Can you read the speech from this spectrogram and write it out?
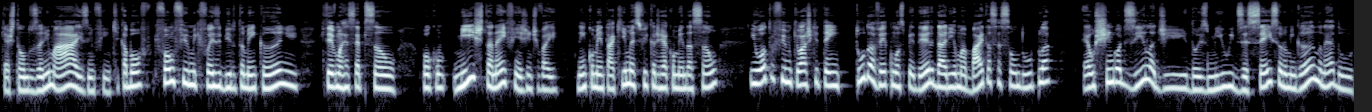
questão dos animais, enfim, que acabou que foi um filme que foi exibido também em Cannes, que teve uma recepção um pouco mista, né? Enfim, a gente vai nem comentar aqui, mas fica de recomendação. E outro filme que eu acho que tem tudo a ver com o hospedeiro e daria uma baita sessão dupla é o Shin Godzilla de 2016, se eu não me engano, né, do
